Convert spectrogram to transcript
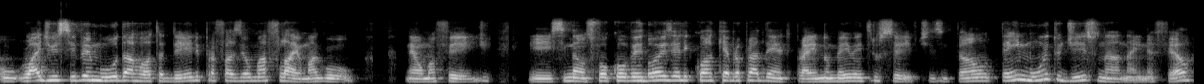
o wide receiver muda a rota dele para fazer uma fly, uma goal, né? Uma fade. E se não, se for cover 2, ele quebra para dentro, para ir no meio entre os safeties. Então, tem muito disso na, na NFL,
